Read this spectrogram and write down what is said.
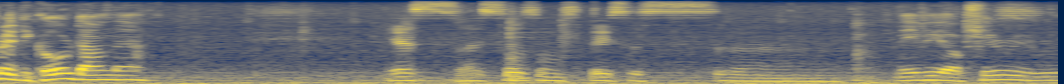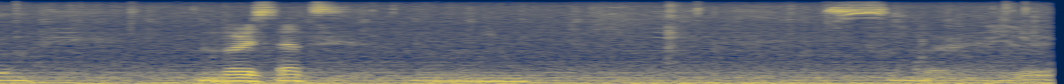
Pretty cold down there. Yes, I saw some spaces. Uh, Maybe auxiliary room. where is that? Um, somewhere here.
